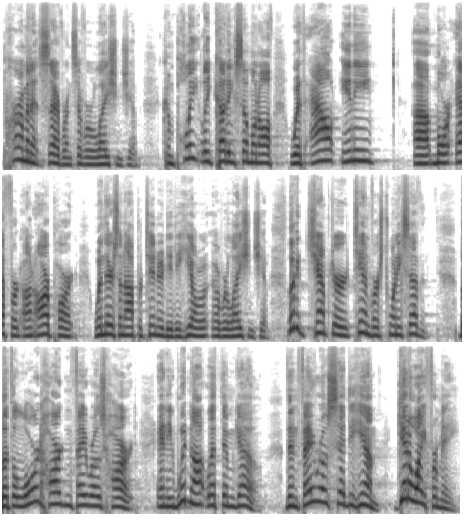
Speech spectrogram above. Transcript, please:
permanent severance of a relationship, completely cutting someone off without any uh, more effort on our part when there's an opportunity to heal a relationship. Look at chapter 10, verse 27. But the Lord hardened Pharaoh's heart, and he would not let them go. Then Pharaoh said to him, Get away from me.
